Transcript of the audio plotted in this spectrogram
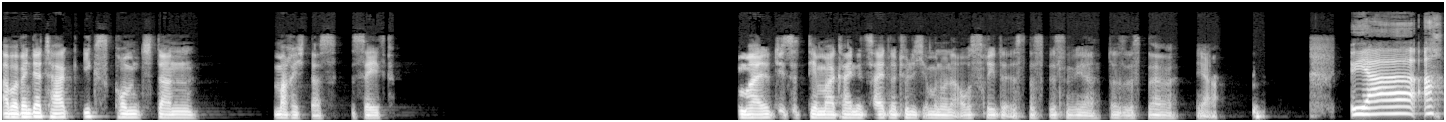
aber wenn der Tag X kommt, dann mache ich das safe. Mal dieses Thema keine Zeit natürlich immer nur eine Ausrede ist, das wissen wir. Das ist äh, ja. Ja, ach,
